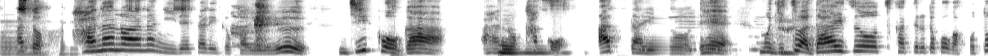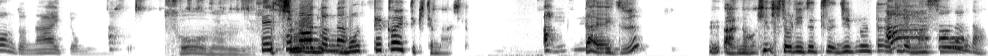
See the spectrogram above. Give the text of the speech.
り、あとはい鼻の穴に入れたりとかいう事故が、あのうん過去あったようで、もう実は大豆を使ってるところがほとんどないと思うんです。そうなんです。で、その後な、持って帰ってきてました。あ、大豆？あの、ひ一人ずつ自分たちでマスをそうなんだ。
